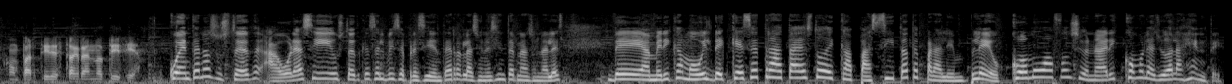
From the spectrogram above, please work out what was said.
compartir esta gran noticia. Cuéntenos usted, ahora sí, usted que es el vicepresidente de Relaciones Internacionales de América Móvil, ¿de qué se trata esto de Capacítate para el Empleo? ¿Cómo va a funcionar y cómo le ayuda a la gente?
